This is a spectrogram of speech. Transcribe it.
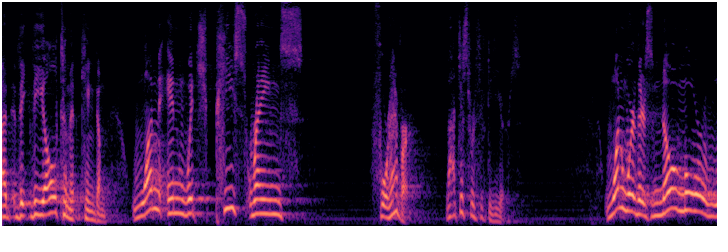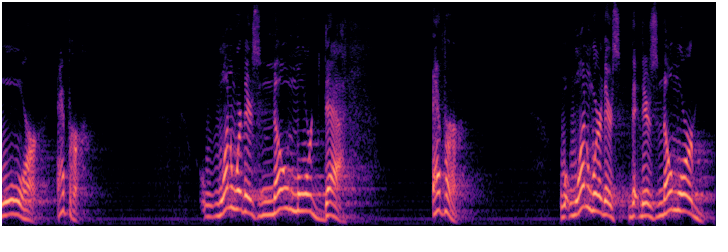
uh, the, the ultimate kingdom, one in which peace reigns forever, not just for 50 years. One where there's no more war ever, one where there's no more death ever, one where there's, there's no more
